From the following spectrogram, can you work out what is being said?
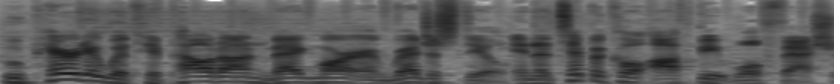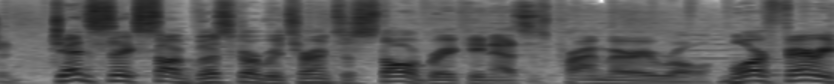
who paired it with Hippowdon, And Registeel in a typical offbeat Wolfe fashion. Gen 6 saw Gliscor return to stall breaking as its primary role. More fairy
